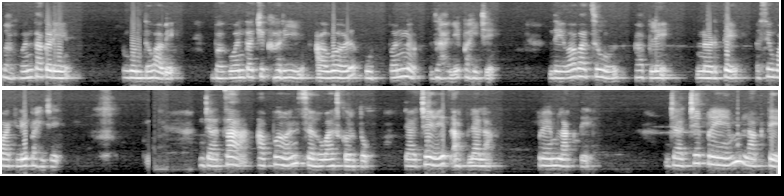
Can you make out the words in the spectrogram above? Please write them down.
भगवंताकडे गुंतवावे. भगवंताची खरी आवड उत्पन्न झाली पाहिजे. देवा वाचून आपले नडते असे वाटले पाहिजे. ज्याचा आपण सहवास करतो त्याचेच आपल्याला प्रेम लागते. ज्याचे प्रेम लागते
